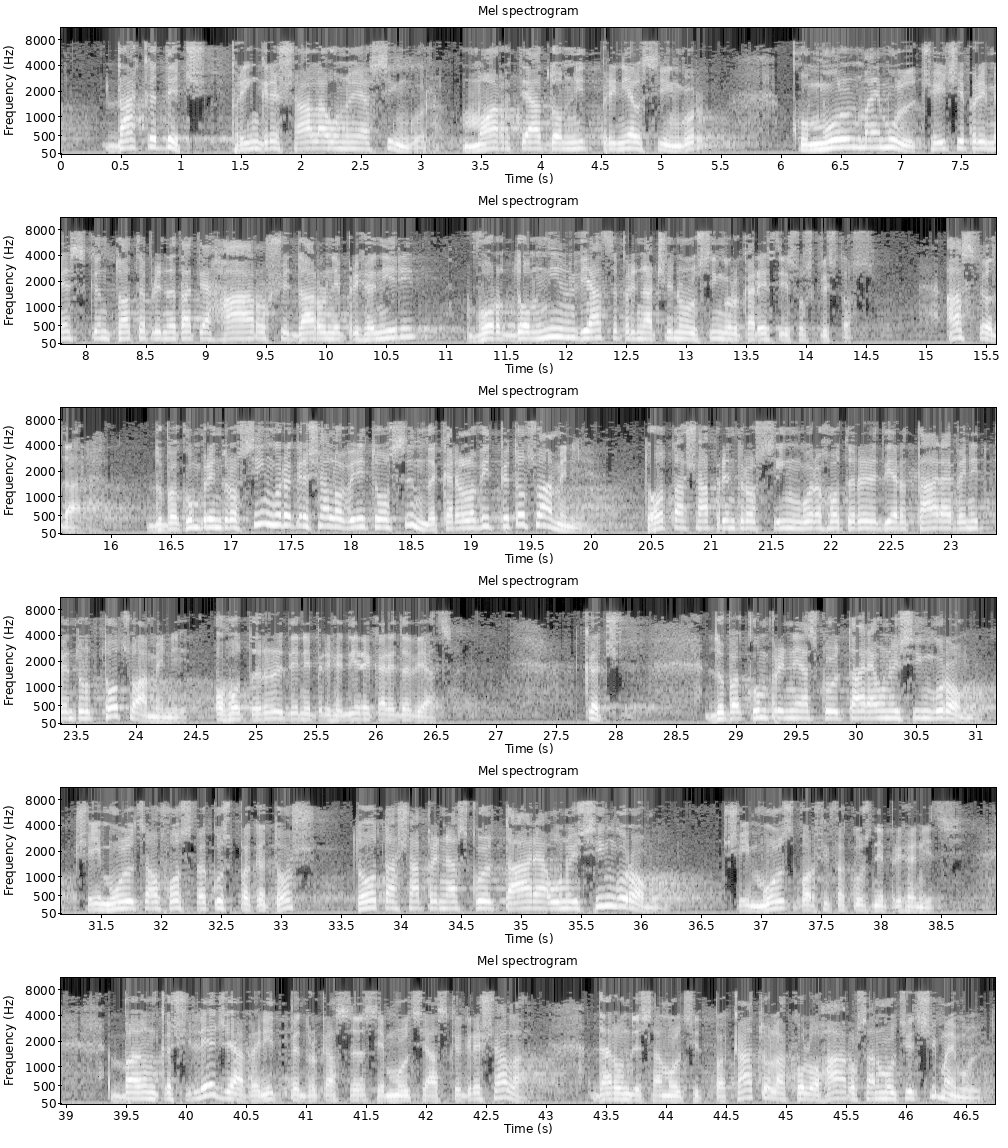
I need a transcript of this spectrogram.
Dacă deci, prin greșeala unuia singur, moartea a domnit prin el singur, cu mult mai mult cei ce primesc în toată plinătatea harul și darul neprihănirii vor domni în viață prin acelul singur care este Isus Hristos. Astfel, dar, după cum printr-o singură greșeală a venit o sândă care a lovit pe toți oamenii, tot așa printr-o singură hotărâre de iertare a venit pentru toți oamenii o hotărâre de neprihănire care dă viață. Căci, după cum prin neascultarea unui singur om, cei mulți au fost făcuți păcătoși, tot așa prin ascultarea unui singur om, cei mulți vor fi făcuți neprihăniți. Ba încă și legea a venit pentru ca să se mulțească greșeala, dar unde s-a mulțit păcatul, acolo harul s-a înmulțit și mai mult.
